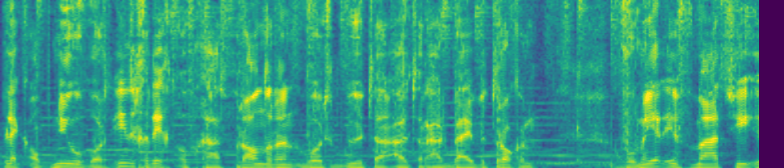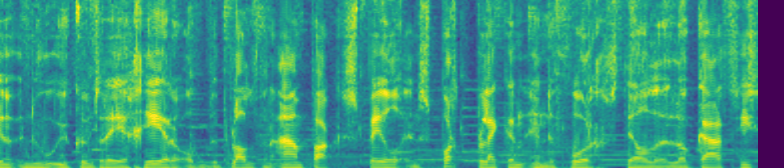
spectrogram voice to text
plek opnieuw wordt ingericht of gaat veranderen... wordt de buurt daar uiteraard bij betrokken. Voor meer informatie en hoe u kunt reageren op de plan van aanpak... speel- en sportplekken en de voorgestelde locaties...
